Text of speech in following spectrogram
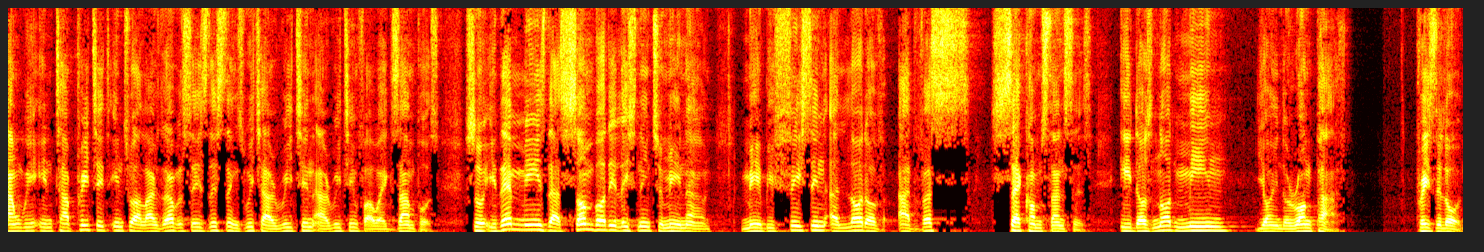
and we interpret it into our lives. The Bible says these things which are written are written for our examples. So it then means that somebody listening to me now may be facing a lot of adverse circumstances. It does not mean you're in the wrong path. Praise the Lord.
